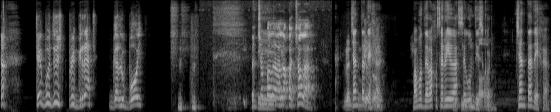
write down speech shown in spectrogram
¿Qué puedes pregrat, Galuboy? La chapa la, la pachala. Chanta Teja. Vamos de abajo hacia arriba según. Discord. Chanta Teja.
